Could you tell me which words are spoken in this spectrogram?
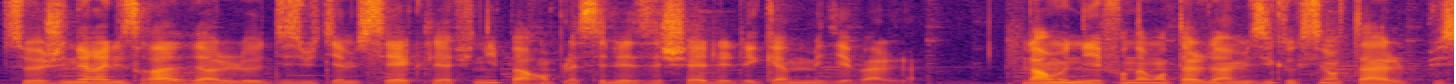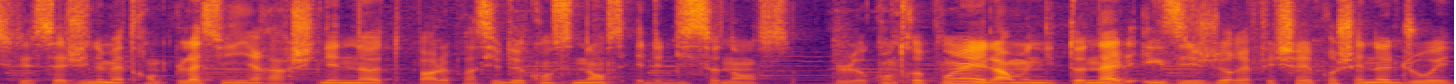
se généralisera vers le XVIIIe siècle et a fini par remplacer les échelles et les gammes médiévales. L'harmonie est fondamentale dans la musique occidentale, puisqu'il s'agit de mettre en place une hiérarchie des notes par le principe de consonance et de dissonance. Le contrepoint et l'harmonie tonale exigent de réfléchir les prochaines notes jouées,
